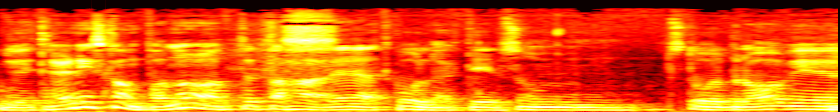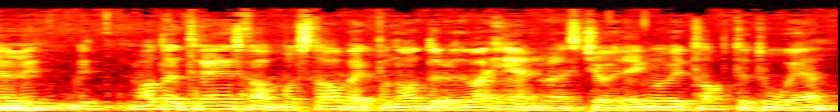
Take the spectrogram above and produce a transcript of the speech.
du i treningskampene at dette her er et kollektiv som står bra. Vi, vi, vi hadde en treningskamp mot Stabæk på Nadderud. Det var enveiskjøring, og vi tapte 2-1.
